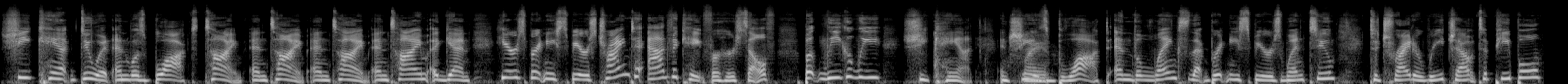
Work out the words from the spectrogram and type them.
she can't do it and was blocked time and time and time and time again. Here's Britney Spears trying to advocate for herself, but legally she can't. And she is blocked. And the lengths that Britney Spears went to to try to reach out to people.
